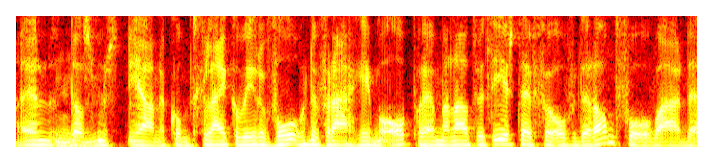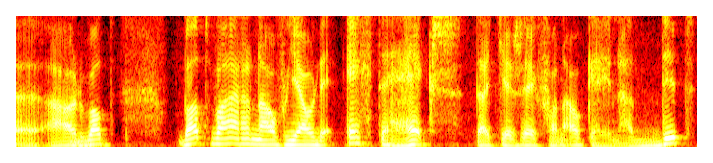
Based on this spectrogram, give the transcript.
En dat is, ja, dan komt gelijk alweer een volgende vraag in me op. Hè. Maar laten we het eerst even over de randvoorwaarden houden. Wat, wat waren nou voor jou de echte hacks? Dat je zegt van, oké, nou, dit,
